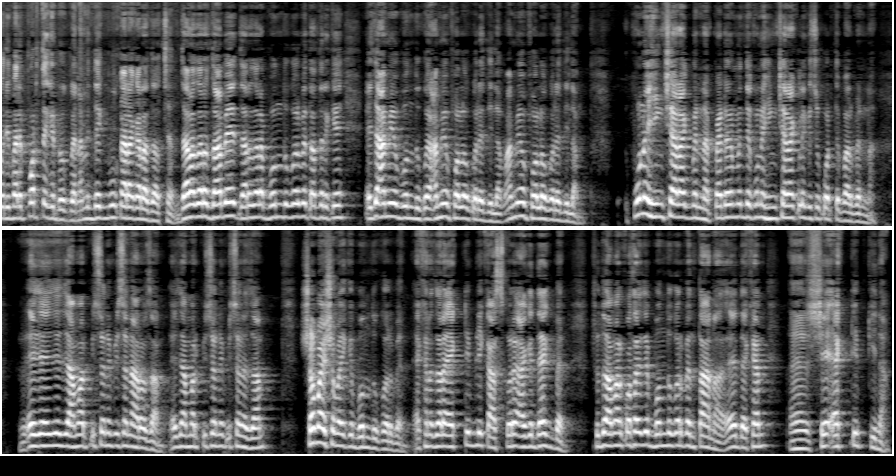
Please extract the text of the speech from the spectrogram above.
পরিবারের পর থেকে ঢুকবেন, আমি দেখব কারা কারা যাচ্ছেন। যারা যারা যাবে, যারা যারা বন্ধু করবে, তাদেরকে এই যে আমিও বন্ধু করে, আমিও ফলো করে দিলাম, আমিও ফলো করে দিলাম। কোনো হিংসা রাখবেন না প্যাডের মধ্যে কোনো হিংসা রাখলে কিছু করতে পারবেন না। এই যে, এই যে- আমার পিছনে পিছনে আরও যান। এই যে, আমার পিছনে পিছনে যান। সবাই সবাইকে বন্ধু করবেন। এখানে যারা অ্যাক্টিভলি কাজ করে, আগে দেখবেন। শুধু আমার কথায় যে বন্ধু করবেন তা না। এ দেখেন সে অ্যাক্টিভ কিনা।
